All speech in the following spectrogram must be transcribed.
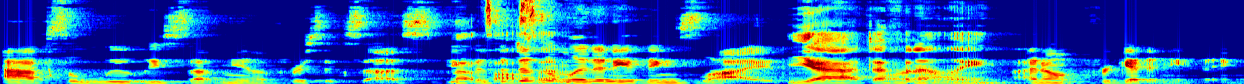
absolutely set me up for success because it doesn't let anything slide. yeah, Or, definitely. um, I don't forget anything.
